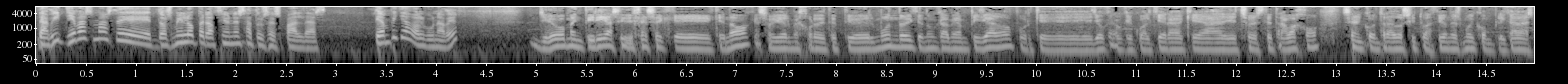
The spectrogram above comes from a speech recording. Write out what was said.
David, llevas más de 2.000 operaciones a tus espaldas. ¿Te han pillado alguna vez? Yo mentiría si dijese que, que, no, que soy el mejor detective del mundo y que nunca me han pillado, porque yo creo que cualquiera que ha hecho este trabajo se ha encontrado situaciones muy complicadas.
